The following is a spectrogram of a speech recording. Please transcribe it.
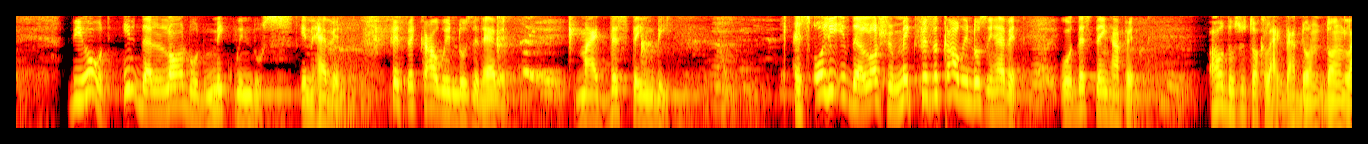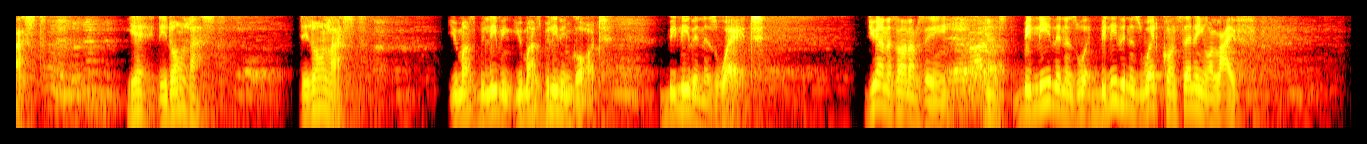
Behold, if the Lord would make windows in heaven, physical windows in heaven, might this thing be? It's only if the Lord should make physical windows in heaven will this thing happen. All those who talk like that don't, don't last. Yeah, they don't last. They don't last. You must believe in you must believe in God. Believe in his word. Do you understand what I'm saying? Yes. Believe in his word. Believe in his word concerning your life.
